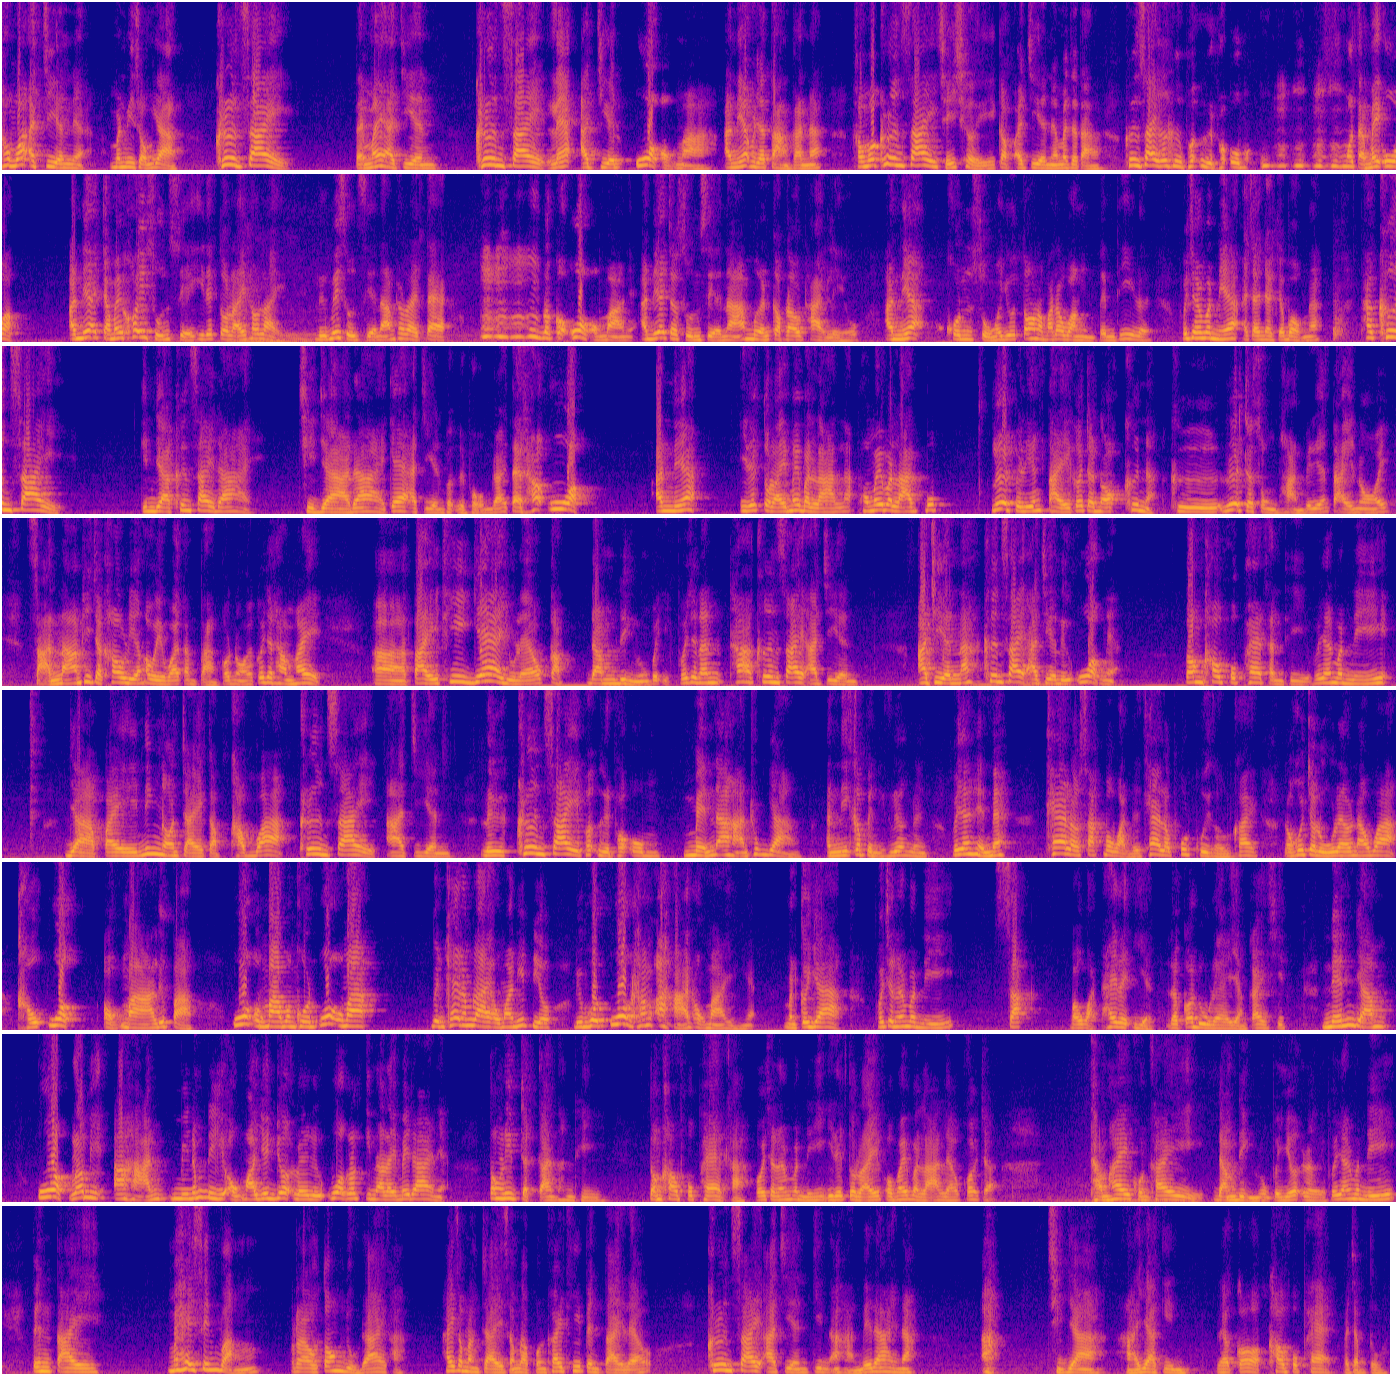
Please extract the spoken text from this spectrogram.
คำว่าอาเจียนเนี่ยมันมีสองอย่าง คลื่นไส้ แต่ไม่อาเจียน คลื่นไส้และอาเจียนอ้วกออกมา อันเนี้ยมันจะต่างกันนะคำว่าคลื่นไส้เฉยๆกับอาเจียนเนี่ยมันจะต่าง คลื่นไส้ก็คือผะอืดผะอมอื้ออื้ออื้ออื้อแต่ไม่อ้วก อันเนี้ยจะไม่ค่อยสูญเสียอิเล็กโทรไลต์เท่าไหร่ หรือไม่สูญเสียน้ำเท่าไหร่แต่อื้ออื้ออื้ออื้อแล้วก็อ้วกออกมาเนี่ย อันเนี้ยจะสูญเสียน้ำเหมือนกับเราถ่ายเหลว อันเนี้ยคนสูงอายุต้องระมัดระวังอย่างเต็มที่เลย เพราะฉะนั้นวันเนี้ยอาจารย์อยากจะบอกนะ ถ้าคลื่นไส้ กินยาคลื่นไส้ได้ ฉีดยาได้แก้อาเจียนผะอืดผอมได้ แต่ถ้าอ้วก อันเนี้ยอิเล็กโทรไลต์ไม่บาลานซ์ละพอไม่บาลานซ์ปุ๊บเลือดไปเลี้ยงไตก็จะน็อกขึ้นอะ คือเลือดจะส่งผ่านไปเลี้ยงไตน้อย สารน้ำที่จะเข้าเลี้ยงอวัยวะต่างๆ ก็น้อยก็จะทำให้อ่าไตที่แย่อยู่แล้วกลับดำดิ่งลงไปอีก เพราะฉะนั้นถ้าคลื่นไส้อาเจียน อาเจียนนะคลื่นไส้อาเจียนหรืออ้วกเนี่ย ต้องเข้าพบแพทย์ทันที เพราะฉะนั้นวันนี้ อย่าไปนิ่งนอนใจกับคำว่า คลื่นไส้อาเจียน หรือคลื่นไส้ผะอืดผะอม เหม็นอาหารทุกอย่าง อันนี้ก็เป็นอีกเรื่องหนึ่งเพราะฉะนั้นเห็นไหมแค่เราซักประวัติหรือแค่เราพูดคุยกับคนไข้เราก็จะรู้แล้วนะว่าเขาอ้วกออกมาหรือเปล่าอ้วกออกมาบางคนอ้วกออกมา เป็นแค่น้ำลายออกมานิดเดียว หรือบางคนอ้วกทั้งอาหารออกมาอย่างเงี้ย มันก็ยาก เพราะฉะนั้นวันนี้ซักประวัติให้ละเอียด แล้วก็ดูแลอย่างใกล้ชิด เน้นย้ำ อ้วกแล้วมีอาหารมีน้ำดีออกมาเยอะๆเลยหรืออ้วกแล้วกินอะไรไม่ได้เนี่ย ต้องรีบจัดการทันที ต้องเข้าพบแพทย์ค่ะ เพราะฉะนั้นวันนี้อิเล็กโทรไลต์พอไม่บาลานซ์แล้วก็จะทำให้คนไข้ดำดิ่งลงไปเยอะเลย เพราะฉะนั้นวันนี้เป็นไตไม่ให้สิ้นหวังเราต้องอยู่ได้ค่ะ ให้กำลังใจสำหรับคนไข้ที่เป็นไตแล้ว คลื่นไส้อาเจียนกินอาหารไม่ได้นะอะฉีดยาหายากิน แล้วก็เข้าพบแพทย์ประจำตัว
